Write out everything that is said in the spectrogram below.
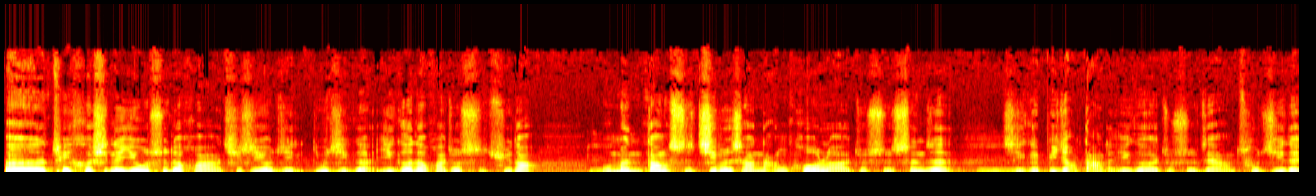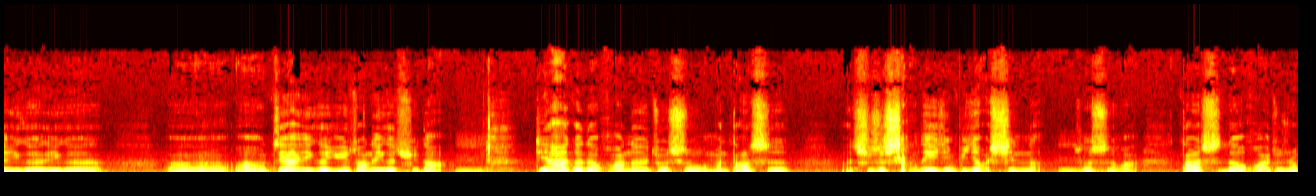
呃，最核心的优势的话，其实有几有几个，一个的话就是渠道，我们当时基本上囊括了就是深圳几个比较大的一个就是这样出击的一个一个，呃呃这样一个预装的一个渠道。嗯。第二个的话呢，就是我们当时呃其实想的已经比较新了，说实话，当时的话就是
